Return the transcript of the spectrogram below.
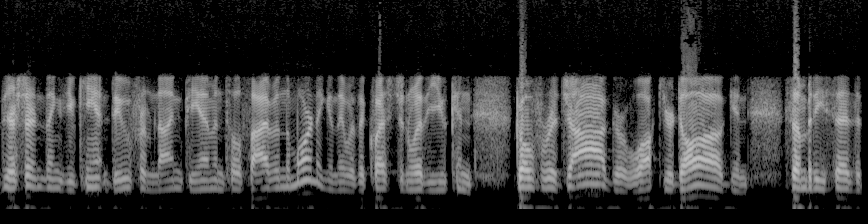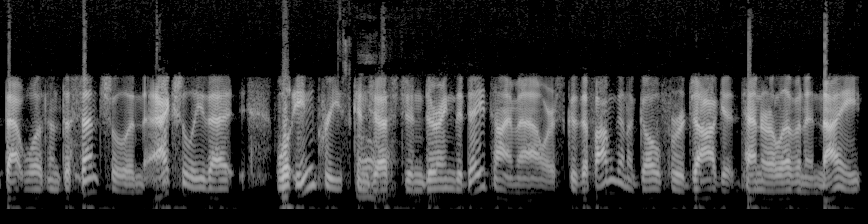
there are certain things you can't do from 9 p.m. until 5 in the morning and there was a question whether you can go for a jog or walk your dog and somebody said that that wasn't essential and actually that will increase congestion during the daytime hours because if I'm going to go for a jog at 10 or 11 at night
